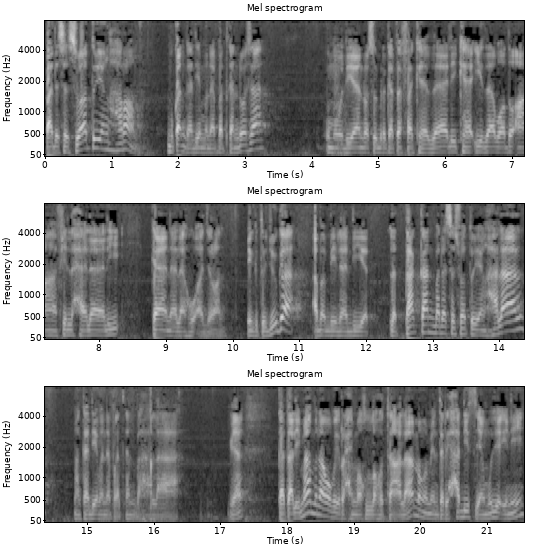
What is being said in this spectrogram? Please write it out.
pada sesuatu yang haram, bukankah dia mendapatkan dosa? Kemudian Rasul berkata, "Fakadzalika idza wada'aha fil halali kana lahu ajran." Begitu juga apabila dia letakkan pada sesuatu yang halal, maka dia mendapatkan pahala. Ya. Kata Imam Nawawi rahimahullahu taala mengomentari hadis yang mulia ini,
